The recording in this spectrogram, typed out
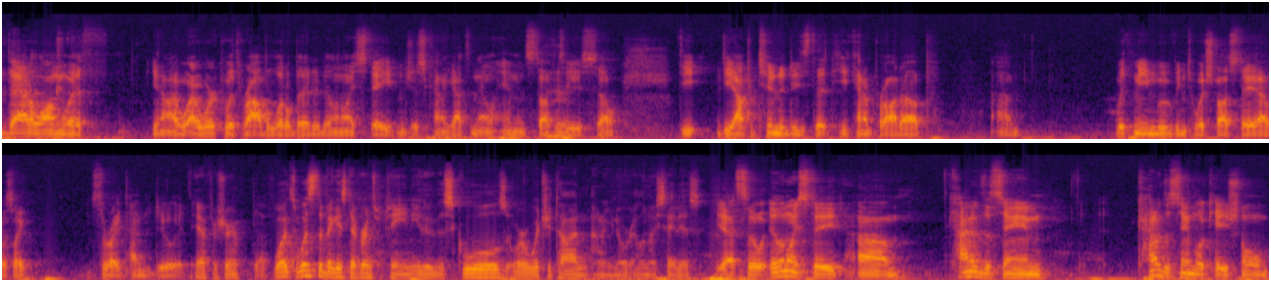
that along with you know I, I worked with rob a little bit at illinois state and just kind of got to know him and stuff Mm-hmm. too so the the opportunities that he kind of brought up um, with me moving to wichita state i was like it's the right time to do it yeah, for sure. Definitely. What's what's the biggest difference between either the schools or Wichita? And I don't even know where Illinois State is. yeah so illinois state um, kind of the same kind of the same locational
